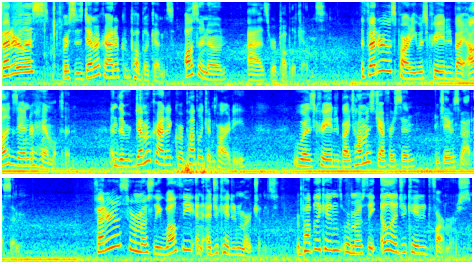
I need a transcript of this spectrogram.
Federalists versus Democratic Republicans, also known as Republicans. The Federalist Party was created by Alexander Hamilton, and the Democratic Republican Party was created by Thomas Jefferson and James Madison. Federalists were mostly wealthy and educated merchants. Republicans were mostly ill educated farmers.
